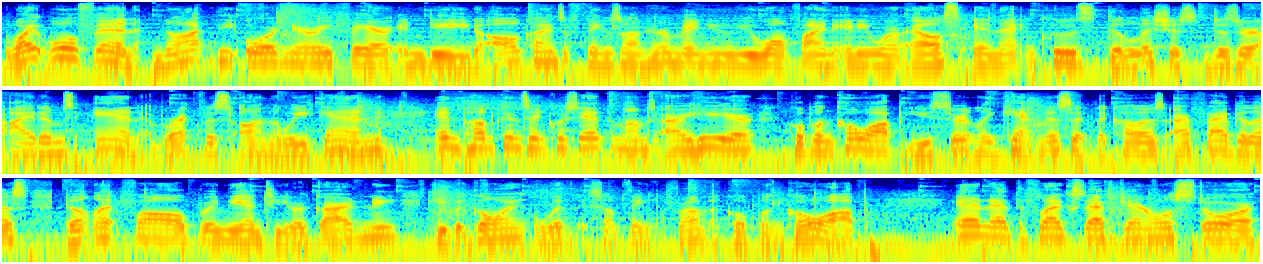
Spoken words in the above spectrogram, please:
White Wolf Inn, not the ordinary fare indeed. All kinds of things on her menu you won't find anywhere else, and that includes delicious dessert items and breakfast on the weekend. And pumpkins and chrysanthemums are here. Copeland Co op, you certainly can't miss it. The colors are fabulous. Don't let fall bring the end to your gardening. Keep it going with something from Copeland Co op. And at the Flagstaff General Store,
